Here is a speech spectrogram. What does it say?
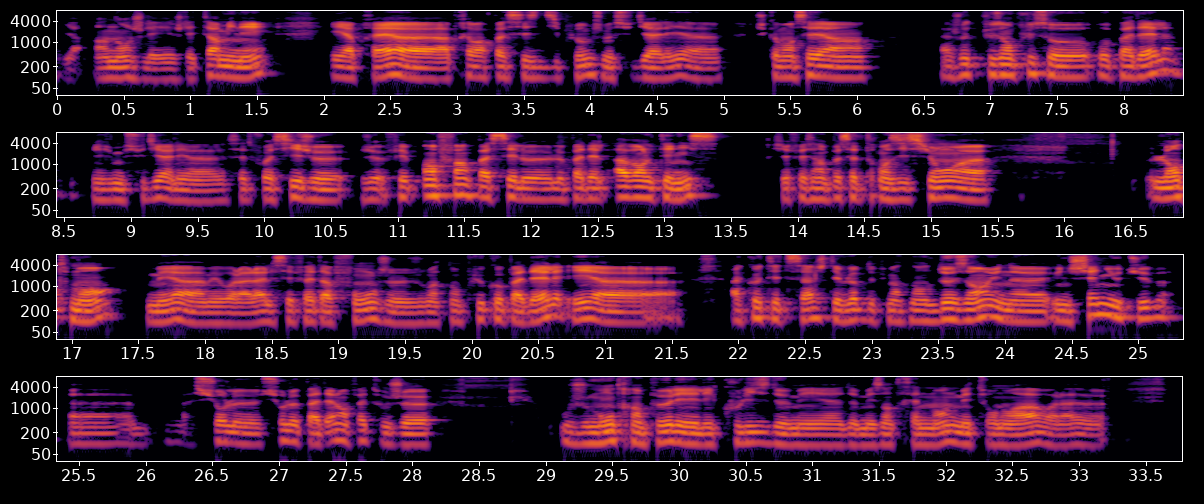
y a un an, je l'ai terminé. Et après, après avoir passé ce diplôme, je me suis dit, allez, je commençais à, à jouer de plus en plus au, au padel. Et je me suis dit, allez, euh, cette fois-ci, je, je, fais enfin passer le, le padel avant le tennis. J'ai fait un peu cette transition euh, lentement, mais, euh, mais voilà, là, elle s'est faite à fond. Je joue maintenant plus qu'au padel. Et à côté de ça, je développe depuis maintenant deux ans une, chaîne YouTube bah, sur, le, sur le padel, en fait, où je, où je montre un peu les, coulisses de mes, de mes entraînements, de mes tournois. Voilà,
